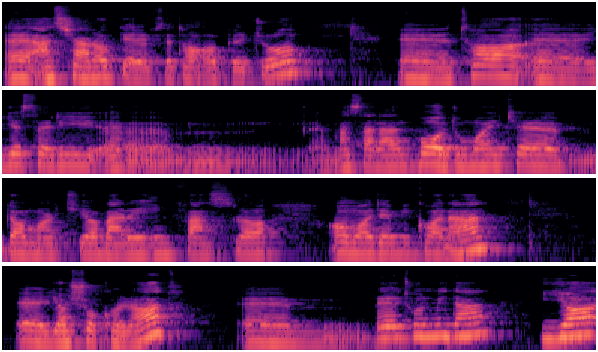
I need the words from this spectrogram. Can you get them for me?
از شراب گرفته تا آب جو تا یه سری مثلا بادومایی که دانمارکیا برای این فصلا آماده می‌کنن. یا شکلات بهتون میدن یا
